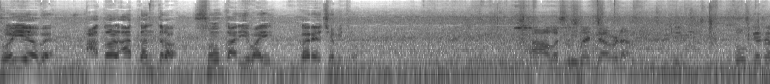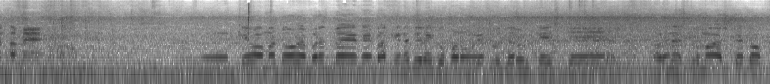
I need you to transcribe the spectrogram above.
જોઈએ હવે આગળ આ તંત્ર શું કાર્યવાહી કરે છે મિત્રો. હા વસંતભાઈ ચાવડા. શું કહેશો તમે? કહેવામાં તો હવે ભરતભાઈ કંઈ બાકી નથી રાખ્યું પણ હું એટલું જરૂર કહીશ કે અર્ણેશ કુમાર સ્ટેટ ઓફ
